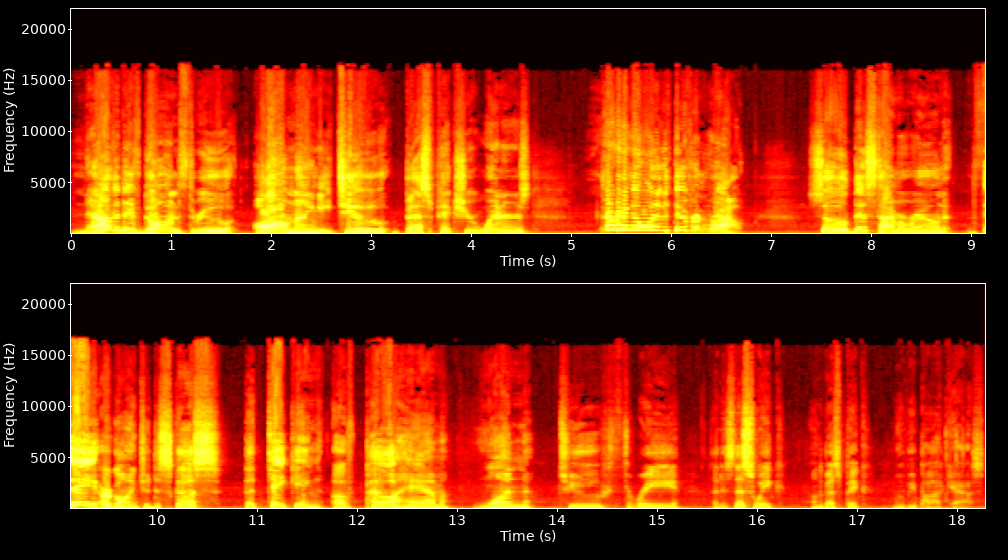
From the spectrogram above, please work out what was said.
Now that they've gone through all 92 Best Picture winners, they're going to go in a different route. So this time around, they are going to discuss the taking of Pelham 123. That is this week on the Best Pick Movie Podcast.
